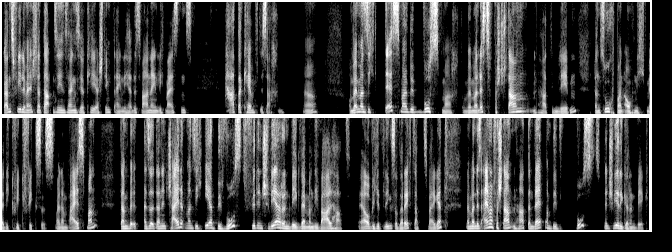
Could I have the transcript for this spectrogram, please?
ganz viele Menschen ertappen sich und sagen sie, okay, ja, stimmt eigentlich, ja, das waren eigentlich meistens hart erkämpfte Sachen, ja. Und wenn man sich das mal bewusst macht und wenn man das verstanden hat im Leben, dann sucht man auch nicht mehr die Quick Fixes, weil dann weiß man, dann, also dann entscheidet man sich eher bewusst für den schweren Weg, wenn man die Wahl hat. Ja, ob ich jetzt links oder rechts abzweige. Wenn man das einmal verstanden hat, dann wählt man bewusst den schwierigeren Weg.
